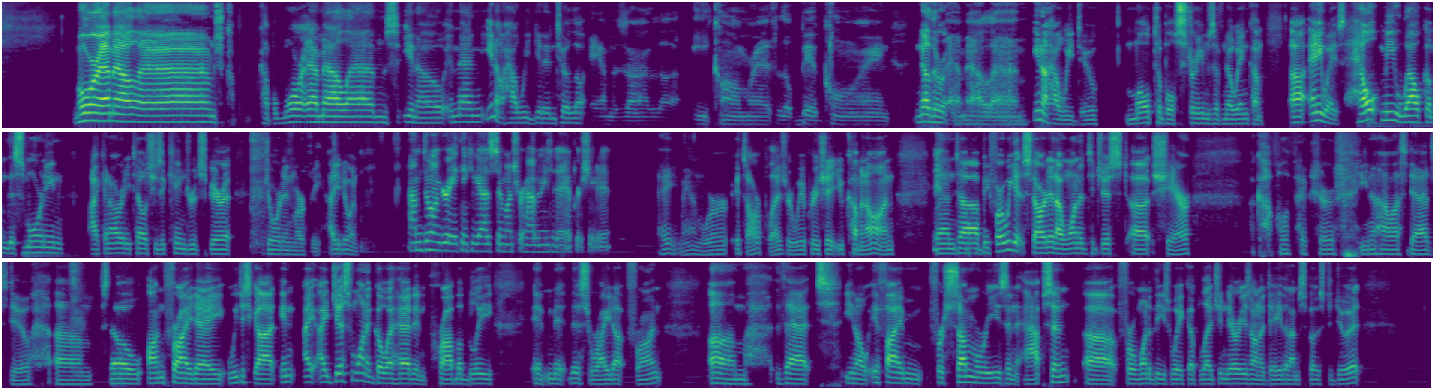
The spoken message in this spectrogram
more MLMs, couple, couple more MLMs, you know, and then you know how we get into a little Amazon, a little e-commerce, a little Bitcoin, another MLM. You know how we do multiple streams of no income. Uh, anyways, help me welcome this morning. I can already tell she's a kindred spirit, Jordan Murphy. How you doing? I'm doing great. Thank you guys so much for having me today. I appreciate it hey man we're it's our pleasure we appreciate you coming on and uh, before we get started i wanted to just uh, share a couple of pictures you know how us dads do um, so on friday we just got and i, I just want to go ahead and probably admit this right up front um that you know if i'm for some reason absent uh for one of these wake up legendaries on a day that i'm supposed to do it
